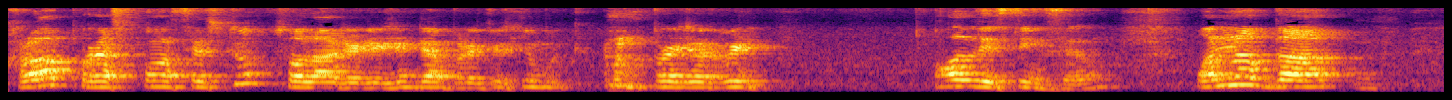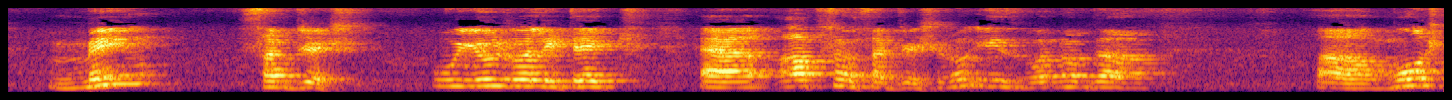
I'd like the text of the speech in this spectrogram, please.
crop responses to solar radiation, temperature, humidity, pressure, wind, all these things. One of the main subjects we usually take uh, optional subjects, you know, is one of the uh, most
